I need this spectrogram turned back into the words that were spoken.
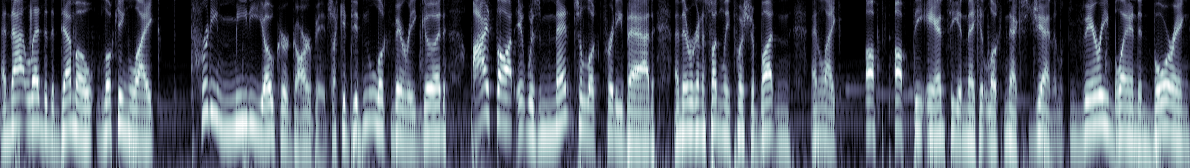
And that led to the demo looking like pretty mediocre garbage. Like it didn't look very good. I thought it was meant to look pretty bad, and they were going to suddenly push a button and like up up the ante and make it look next gen. It looked very bland and boring,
